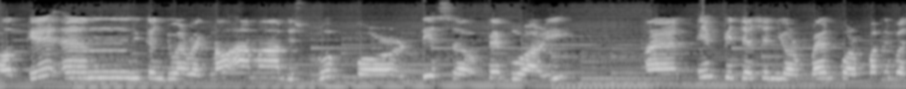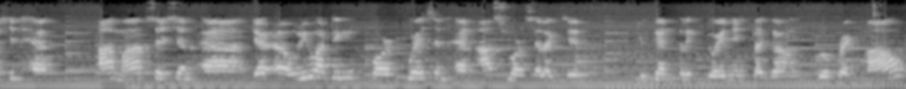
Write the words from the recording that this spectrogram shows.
okay and you can join right now. I'm uh, this group for this uh, february. And invitation your friend for participation at AMA session uh, there are rewarding for question and answer selection. You can click join joining Telegram group right now.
